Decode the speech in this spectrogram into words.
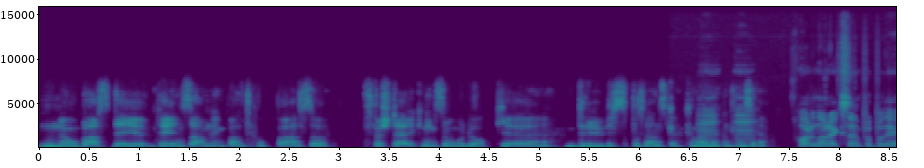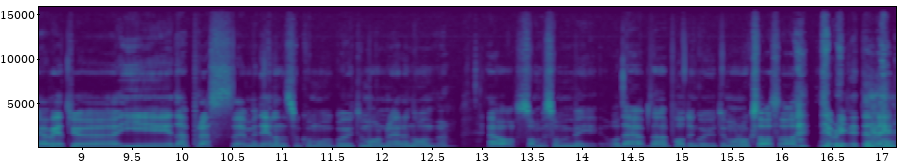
no buzz, det är ju det är en samling på alltihopa, alltså förstärkningsord och eh, brus på svenska kan man mm. egentligen säga. Har du några exempel på det? Jag vet ju i det här pressmeddelandet som kommer att gå ut imorgon, är det någon Ja, som, som, och det här, den här podden går ut imorgon också, så det blir lite,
